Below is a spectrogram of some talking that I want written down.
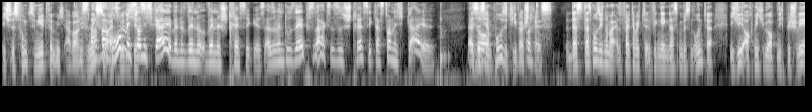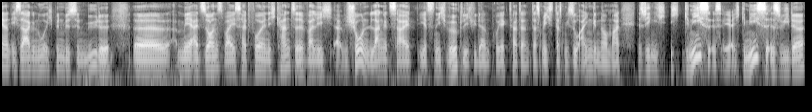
Ich, es funktioniert für mich aber. Und es ist aber nicht warum? So, ist doch nicht geil, wenn, wenn, wenn es stressig ist. Also wenn du selbst sagst, es ist stressig, das ist doch nicht geil. Also, es ist ja ein positiver Stress. Das, das muss ich nochmal, vielleicht habe ich ging das ein bisschen unter. Ich will auch mich überhaupt nicht beschweren. Ich sage nur, ich bin ein bisschen müde, äh, mehr als sonst, weil ich es halt vorher nicht kannte, weil ich äh, schon lange Zeit jetzt nicht wirklich wieder ein Projekt hatte, das mich, das mich so eingenommen hat. Deswegen, ich, ich genieße es eher. Ich genieße es wieder,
